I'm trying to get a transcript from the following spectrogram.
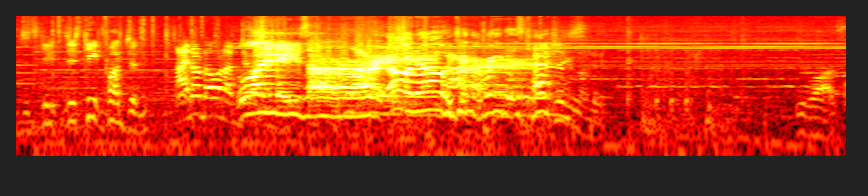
Just keep just keep punching. I don't know what I'm doing. Laser! Oh no, Generator's catching them. You lost.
